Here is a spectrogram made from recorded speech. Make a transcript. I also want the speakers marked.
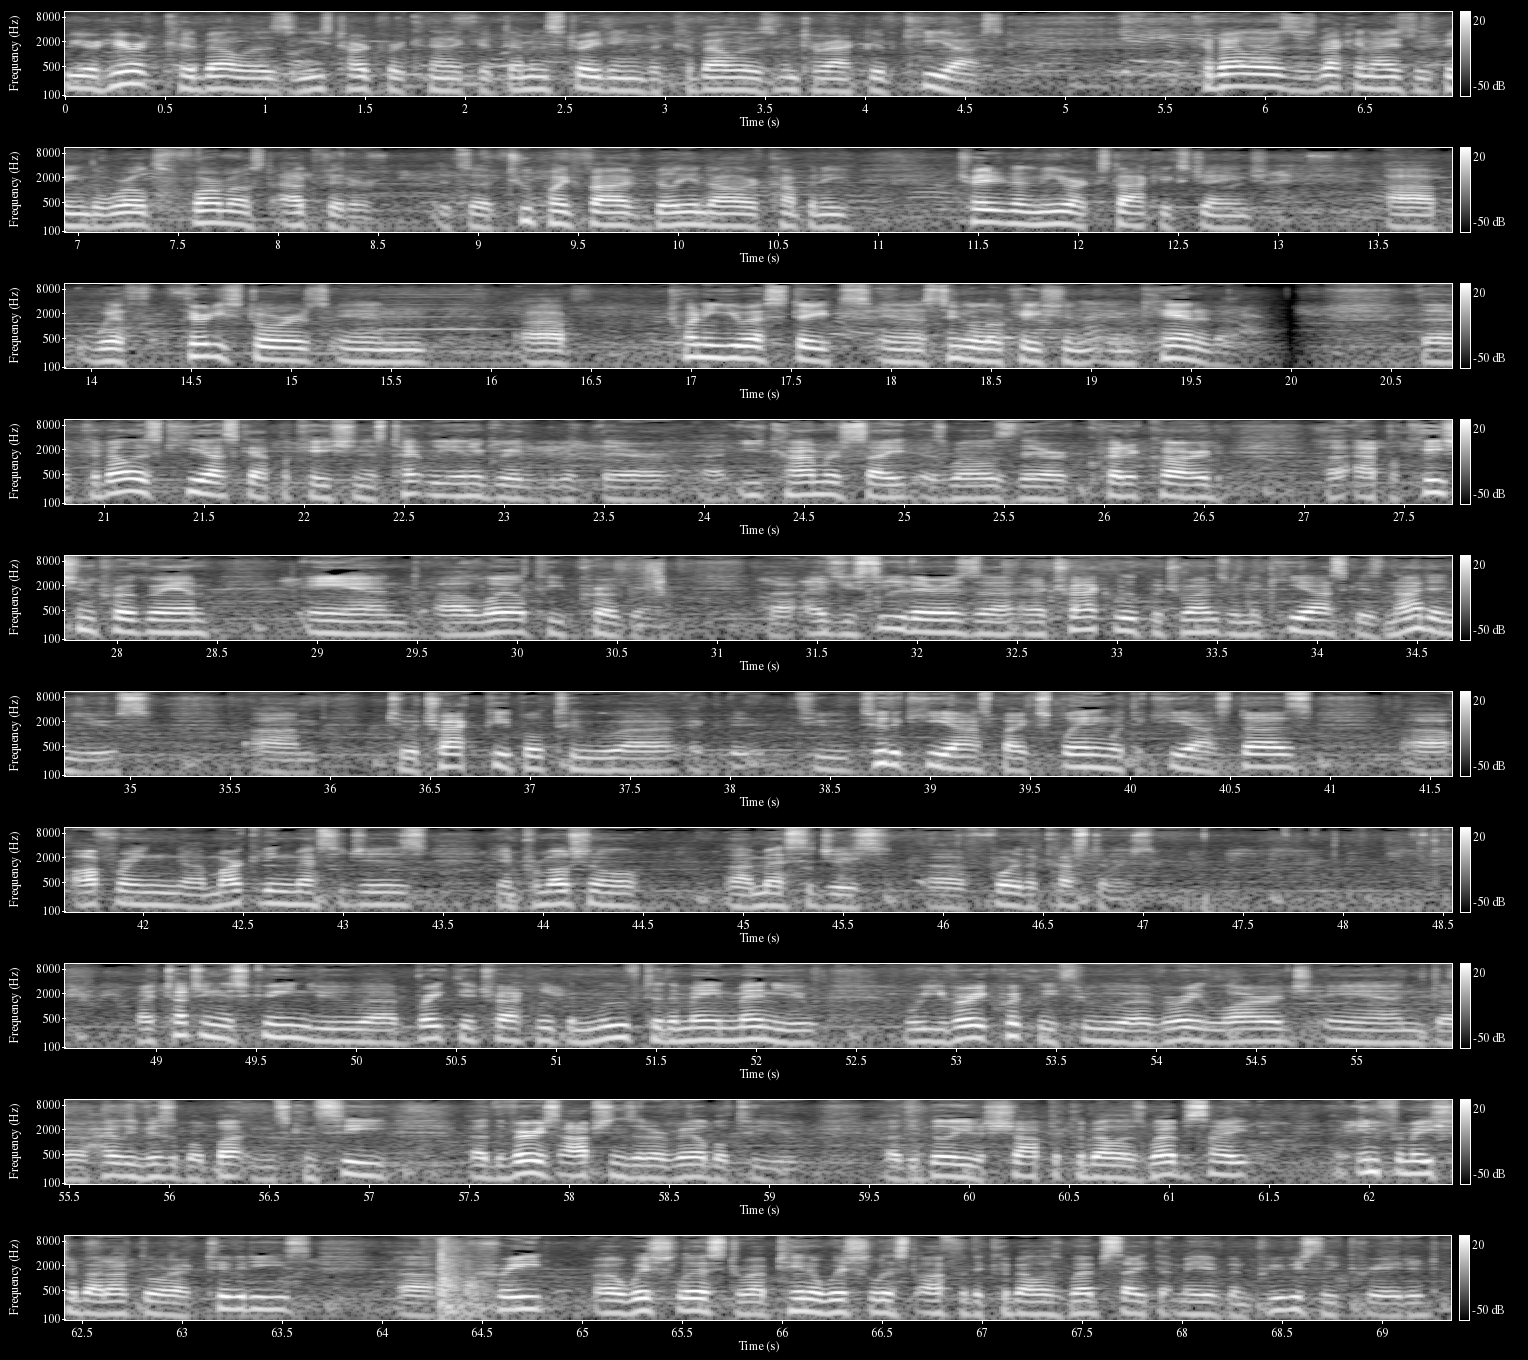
Speaker 1: We are here at Cabela's in East Hartford, Connecticut, demonstrating the Cabela's interactive kiosk. Cabela's is recognized as being the world's foremost outfitter. It's a $2.5 billion company traded on the New York Stock Exchange uh, with 30 stores in uh, 20 U.S. states in a single location in Canada. The Cabela's kiosk application is tightly integrated with their uh, e-commerce site as well as their credit card uh, application program and loyalty program. Uh, as you see, there is a, an attract loop which runs when the kiosk is not in use um, to attract people to, uh, to, to the kiosk by explaining what the kiosk does, uh, offering uh, marketing messages and promotional uh, messages for the customers. By touching the screen, you break the attract loop and move to the main menu where you very quickly, through uh, very large and uh, highly visible buttons, can see uh, the various options that are available to you. Uh, the ability to shop the Cabela's website, information about outdoor activities, uh, create a wish list or obtain a wish list off of the Cabela's website that may have been previously created,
